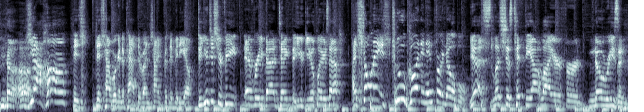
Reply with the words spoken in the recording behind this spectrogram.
No. Yeah, huh? Is this how we're gonna pad the runtime for the video? Do you just repeat every bad take that Yu-Gi-Oh players have? Isolde is too good in Infernoble. Yes, let's just hit the outlier for no reason.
